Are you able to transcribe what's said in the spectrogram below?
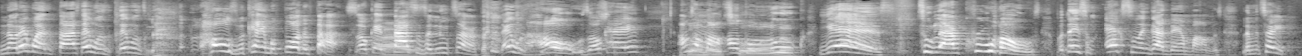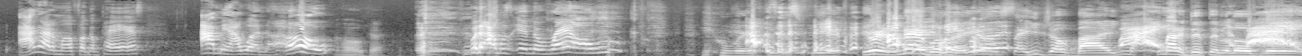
No, they wasn't thoughts. They was. They was. hoes became before the thoughts. Okay, Wow. thoughts is a new term. They was hoes. Okay. I'm Going talking about Uncle Luke. Yes, 2 Live Crew hoes. But they some excellent goddamn mamas. Let me tell you, I got a motherfucking pass. I mean, I wasn't a hoe, oh, okay. but I was in the realm. You were in in the the sphere. neighborhood. You were in the I was in the neighborhood. You know what I'm saying? You drove by. You, might, you might have dipped in a little Right.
